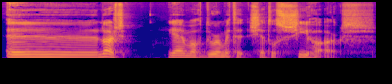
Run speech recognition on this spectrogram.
Eh, Lars, jij mag door met de Seattle Seahawks.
